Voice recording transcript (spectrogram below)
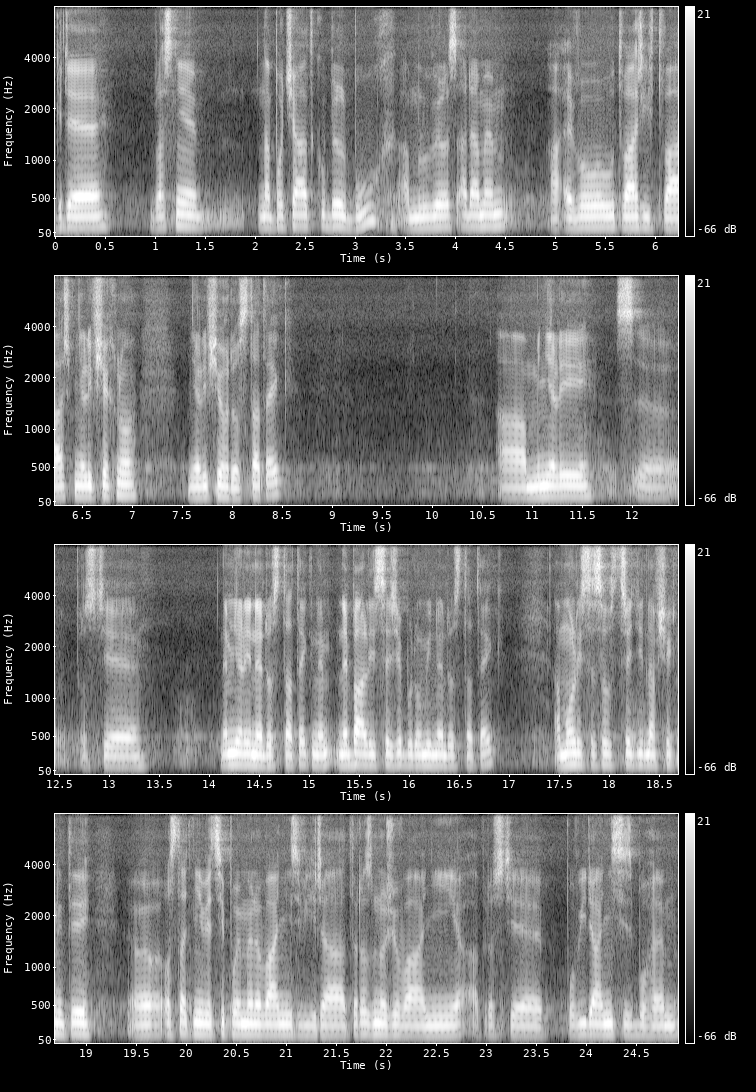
kde vlastně na počátku byl Bůh a mluvil s Adamem a Evou tváří v tvář, měli všechno, měli všeho dostatek – a měli eh, prostě neměli nedostatek, ne, nebáli se, že budou mít nedostatek a mohli se soustředit na všechny ty uh, ostatní věci pojmenování zvířat, rozmnožování a prostě povídání si s Bohem.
